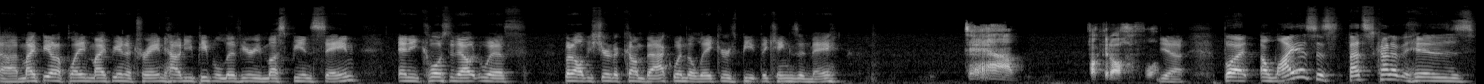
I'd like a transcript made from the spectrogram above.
uh, might be on a plane, might be in a train. How do you people live here? You must be insane. And he closed it out with, but I'll be sure to come back when the Lakers beat the Kings in May. Damn. Fucking awful. Yeah. But Elias is that's kind of his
